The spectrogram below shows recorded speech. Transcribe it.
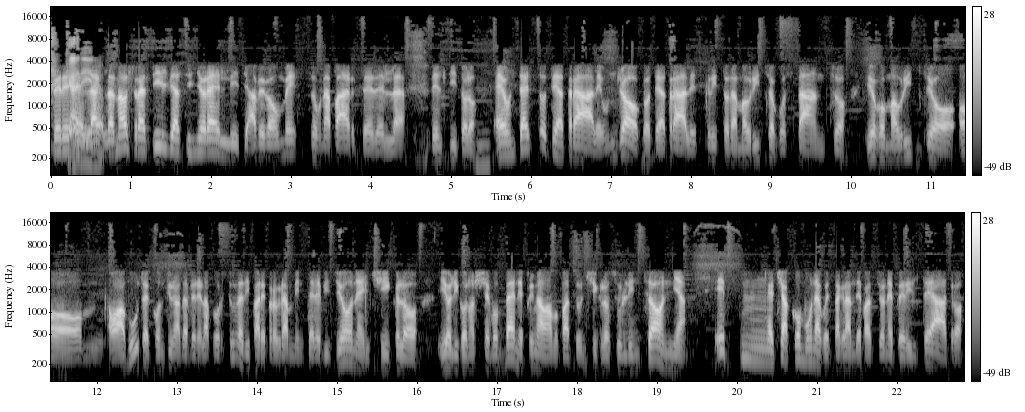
Per- Carino. la, la nostra Silvia Signorelli aveva omesso una parte del, del titolo. È un testo teatrale, un gioco teatrale scritto da Maurizio Costanzo. Io con Maurizio ho, ho avuto e continuo ad avere la fortuna di fare programmi in televisione, il ciclo io li conoscevo bene, prima avevamo fatto un ciclo sull'insonnia e mh, ci accomuna questa grande passione per il teatro.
